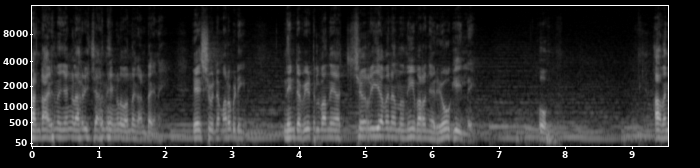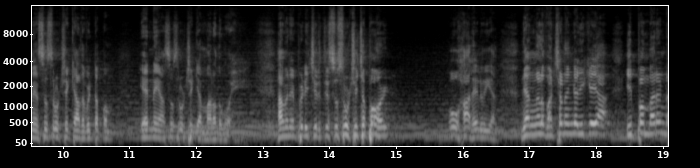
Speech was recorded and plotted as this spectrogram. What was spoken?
കണ്ടായിരുന്നു ഞങ്ങൾ അറിയിച്ചായിരുന്നു ഞങ്ങൾ വന്ന് കണ്ടേനെ. യേശുവിന്റെ മറുപടി നിന്റെ വീട്ടിൽ വന്ന ആ ചെറിയവനെന്ന് നീ പറഞ്ഞ രോഗിയില്ലേ? ഓ അവനെ ശുശ്രൂഷിക്കാതെ വിട്ടപ്പം എന്നെ ആ ശുശ്രൂഷിക്കാൻ മറന്നുപോയി. അവനെ പിടിച്ചിരുത്തി ശുശ്രൂഷിച്ചപ്പോൾ ഓ ഹാലലുയ്യ ഞങ്ങൾ ഭക്ഷണം കഴിക്കുക ഇപ്പം വരണ്ട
